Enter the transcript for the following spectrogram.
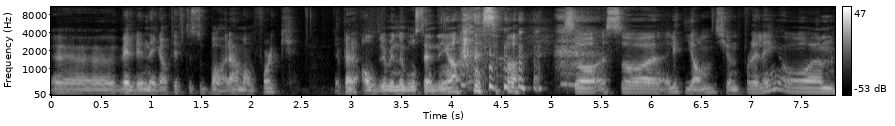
Veldig negativt hvis det bare er mannfolk. Det pleier aldri å bli noe god stemning av. så, så, så litt jevn kjønnsfordeling. Og, ehm,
